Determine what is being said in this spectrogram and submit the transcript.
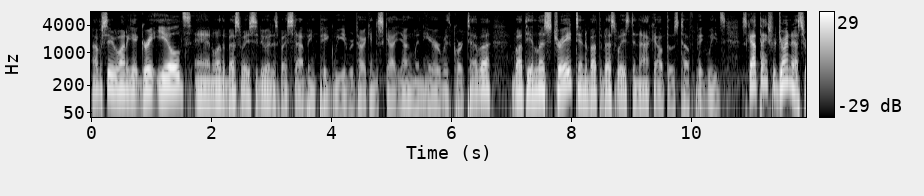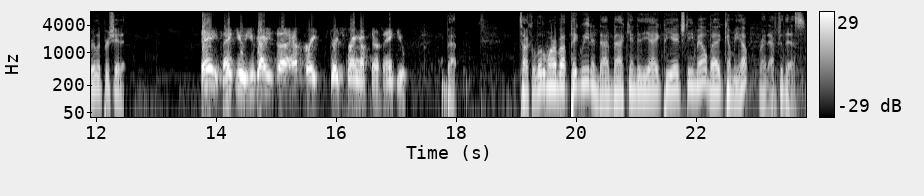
Obviously, we want to get great yields, and one of the best ways to do it is by stopping pigweed. We're talking to Scott Youngman here with Corteva about the Enlist trait and about the best ways to knock out those tough pigweeds. Scott, thanks for joining us. Really appreciate it. Hey, thank you. You guys uh, have a great, great spring up there. Thank you. You bet. Talk a little more about pigweed and dive back into the Ag PhD mailbag coming up right after this.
